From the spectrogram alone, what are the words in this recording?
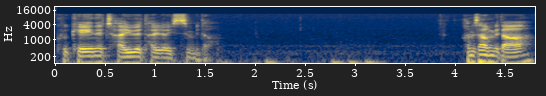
그 개인의 자유에 달려 있습니다. 감사합니다.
